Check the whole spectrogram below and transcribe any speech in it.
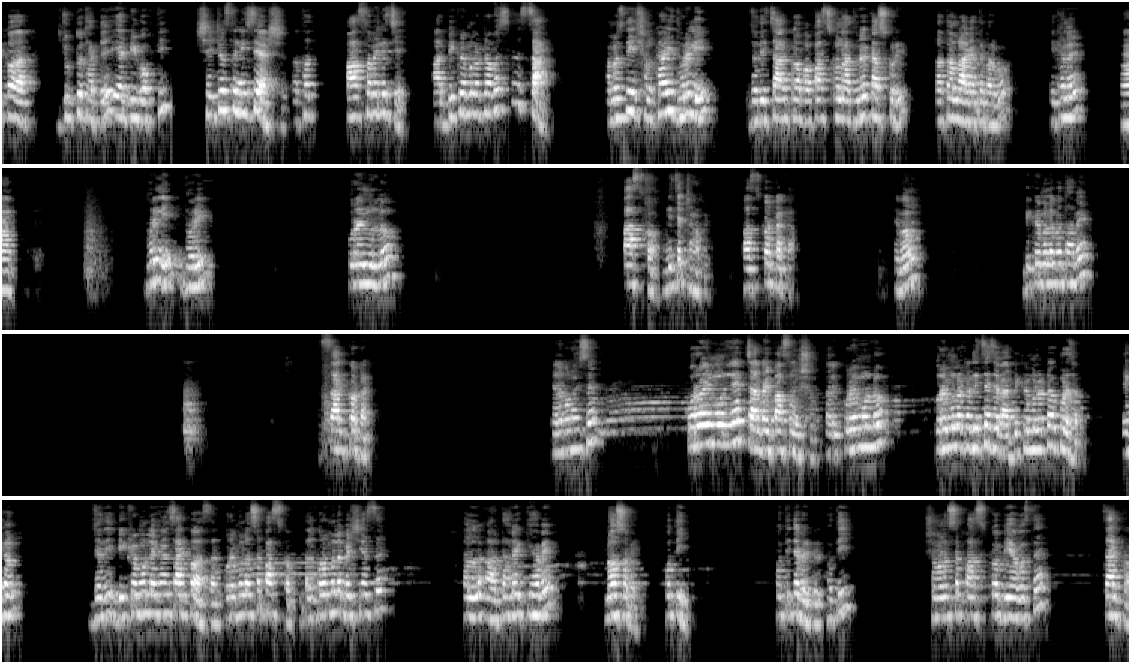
যুক্ত থাকে, এর বিভক্তি, সেইটা হচ্ছে নিচে আসে, অর্থাৎ পাঁচ হবে নিচে, আর বিক্রয় মূল্যটা হবে চার। আমরা যদি এই সংখ্যাই ধরে নিই, যদি চার ক বা পাঁচ ক না ধরে কাজ করি তাতে আমরা আগাতে পারব। এখানে ধরে নিই, ধরি, ক্রয় মূল্য পাঁচ ক, নিচেরটা হবে। পাঁচ টাকা। এবং বিক্রয় মূল্য কত হবে? ক্রয় মূল্যের চার বাই পাঁচ অংশ। তাহলে ক্রয় মূল্য, ক্রয় মূল্যটা নিচে যাবে আর বিক্রয় মূল্যটা যাবে। এখন যদি বিক্রয় এখানে চার ক আছে পাঁচ ক, তাহলে ক্রয় বেশি আছে, তাহলে তাহলে কি হবে? লস হবে। ক্ষতি। ক্ষতিটা বের করি। ক্ষতি সমান হচ্ছে পাঁচ ক বিয়োগ হচ্ছে চার ক।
